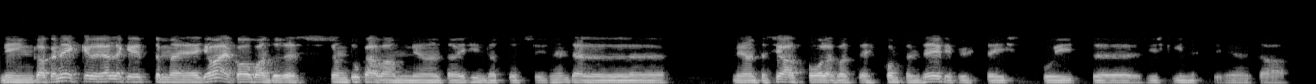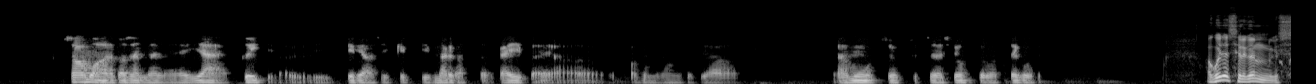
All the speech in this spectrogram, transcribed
ning aga need, kellel jällegi ütleme jaekaubanduses on tugevam nii-öelda esindatus, siis nendel nii-öelda sealtpoole pealt ehk kompenseerib üht-teist, kuid äh, siiski kindlasti nii-öelda samale tasemele ei jää, kõigil oli kirjas ikkagi märgatav käibe ja kasumilangus ja, ja muud niisugused sellest johtuvad tegurid. aga kuidas sellega on, kas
